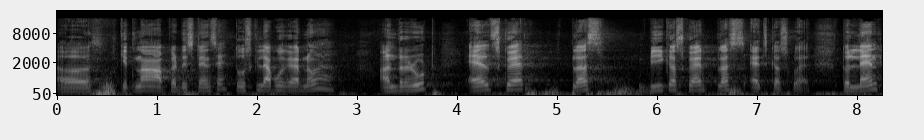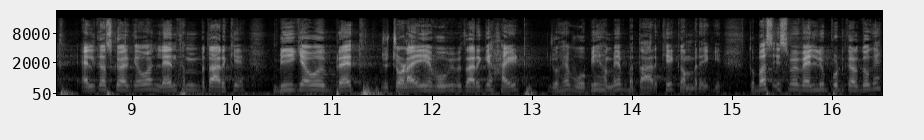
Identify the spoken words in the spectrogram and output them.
कितना आपका डिस्टेंस है तो उसके लिए आपको क्या करना है under root L square plus B का स्क्वायर प्लस एच का स्क्वायर तो लेंथ एल का स्क्वायर क्या हुआ? लेंथ हमें बता रखी है। बी क्या वो ब्रेथ जो चौड़ाई है, वो भी बता रखी है। हाइट जो है, वो भी हमें बता रखी है कमरे की। तो बस इसमें वैल्यू पुट कर दोगे।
